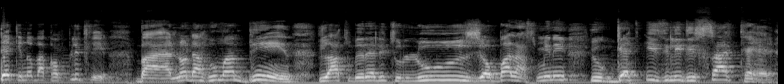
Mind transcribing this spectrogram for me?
taken over completely by another human being, you have to be ready to lose your balance, meaning you get easily distracted.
